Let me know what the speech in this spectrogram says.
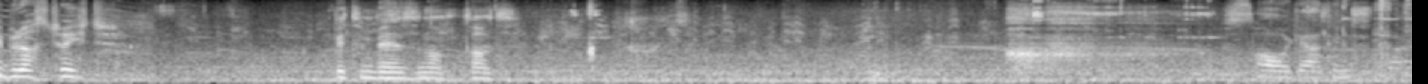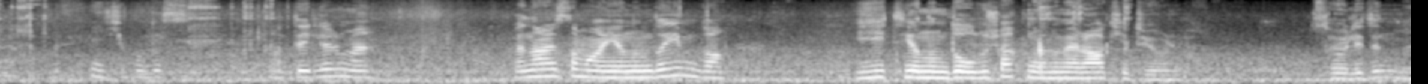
Hadi biraz çay iç. Betim benzin attı hadi. Sağ ol geldiğin için. İyi ki buradasın. Ya delirme. Ben her zaman yanındayım da. Yiğit yanında olacak mı onu merak ediyorum. Söyledin mi?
